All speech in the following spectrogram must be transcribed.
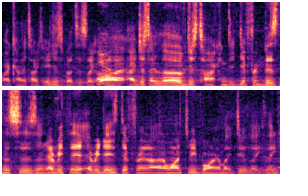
I kind of talk to agents about this, like, Yeah. oh, I, I just I love just talking to different businesses and everything. Every day is different. I don't want it to be boring. I'm like, dude, like, like,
